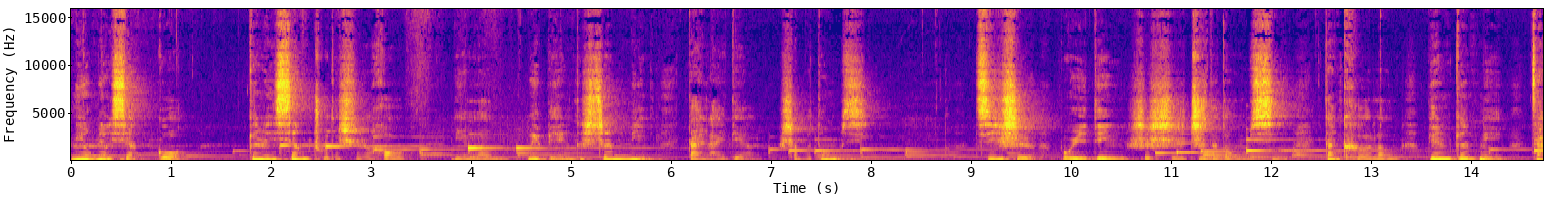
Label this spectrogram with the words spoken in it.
你有没有想过，跟人相处的时候，你能为别人的生命带来点什么东西？即使不一定是实质的东西，但可能别人跟你在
